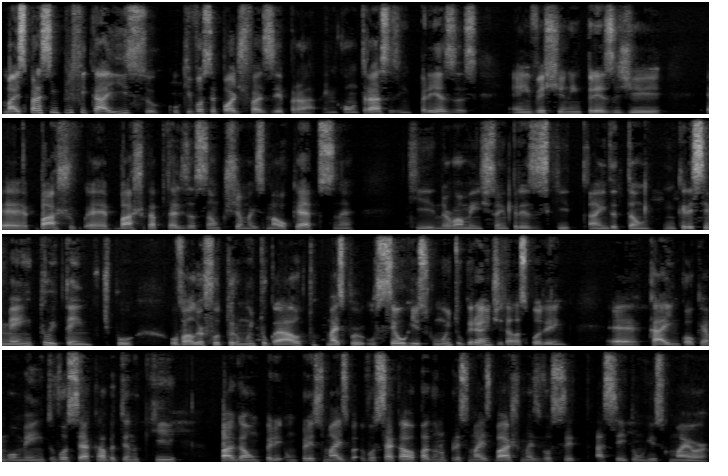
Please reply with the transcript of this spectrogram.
Mas para simplificar isso, o que você pode fazer para encontrar essas empresas é investir em empresas de é, baixo, é, baixa capitalização, que chama small caps, né? Que normalmente são empresas que ainda estão em crescimento e têm tipo, o valor futuro muito alto, mas por o seu risco muito grande delas poderem é, cair em qualquer momento, você acaba tendo que pagar um, pre um preço mais você acaba pagando um preço mais baixo, mas você aceita um risco maior.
